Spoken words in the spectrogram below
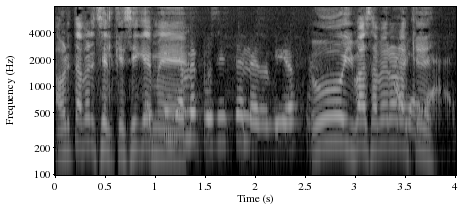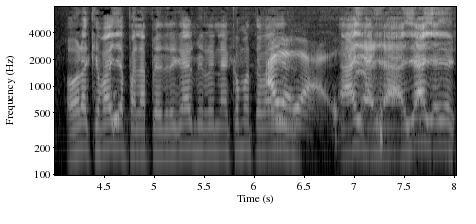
ahorita a ver si el que sigue Es que me. ya me pusiste nerviosa. Uy, vas a ver ahora Ay, que. ay, ay. Ahora que vaya para la Pedregal, mi reina, ¿cómo te va a Ay, ir? ay, ay. Ay, ay, ay, ay, ay, ay.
